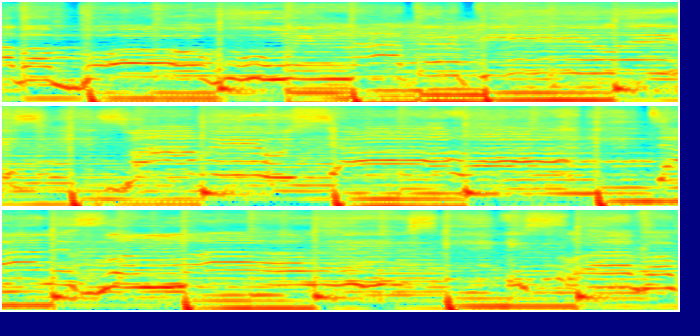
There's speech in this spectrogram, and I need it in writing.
слава Богу, ми натерпілись, з вами усього, та не зламались, і слава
